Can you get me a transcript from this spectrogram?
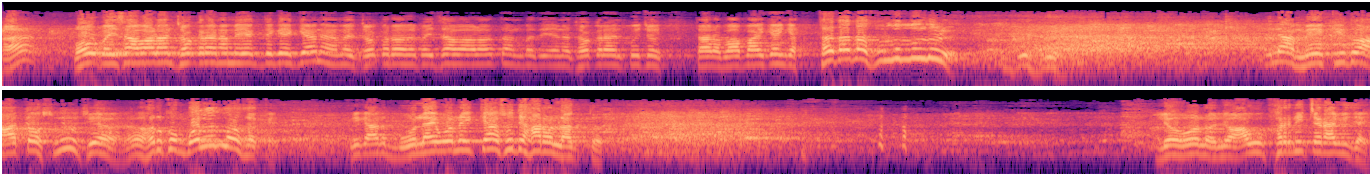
હા? બહુ પૈસા વાળા છોકરાને અમે એક જગ્યાએ ગયા ને, અમે છોકરા પૈસા વાળા હતા ને પછી એના છોકરાને પૂછ્યું, તારા બાપા ક્યાં ગયા? થતા એટલે મેં કીધું, આ તો શું છે? હરખું બોલી ન શકે. મેં કે બોલાવ્યો નહીં ક્યાં સુધી સારો લાગતો. લ્યો, બોલો, લ્યો, આવું ફર્નિચર આવી જાય.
